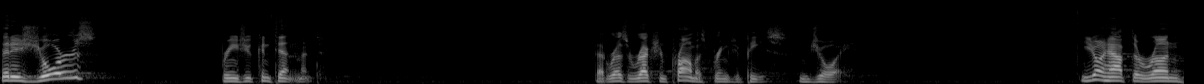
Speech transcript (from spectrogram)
that is yours, brings you contentment. That resurrection promise brings you peace and joy. You don't have to run,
